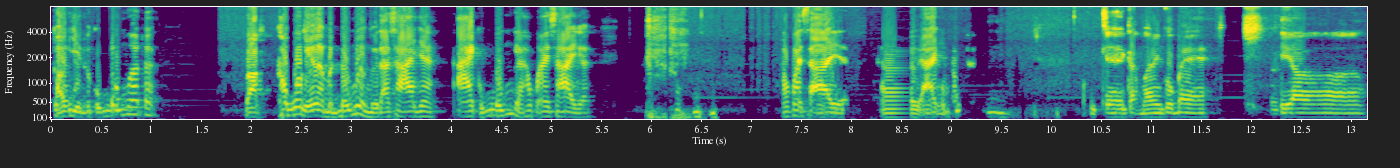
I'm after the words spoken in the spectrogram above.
Cỡ gì nó cũng đúng hết á. Và không có nghĩa là mình đúng là người ta sai nha. Ai cũng đúng cả không ai sai cả không ai sai à, ừ, ai cũng. Ừ. Ok, cảm ơn anh cô bé. Thì uh,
